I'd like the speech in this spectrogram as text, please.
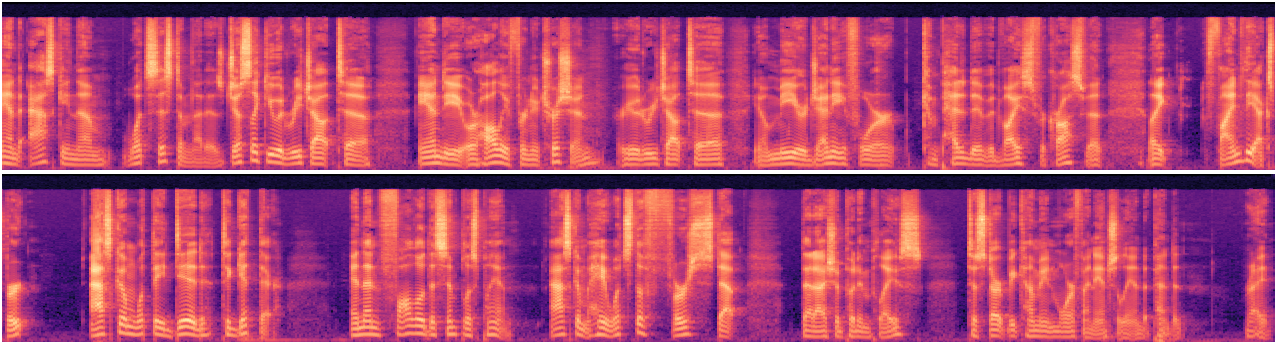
and asking them what system that is just like you would reach out to Andy or Holly for nutrition, or you would reach out to, you know, me or Jenny for competitive advice for CrossFit, like find the expert, ask them what they did to get there, and then follow the simplest plan. Ask them, hey, what's the first step that I should put in place to start becoming more financially independent? Right.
